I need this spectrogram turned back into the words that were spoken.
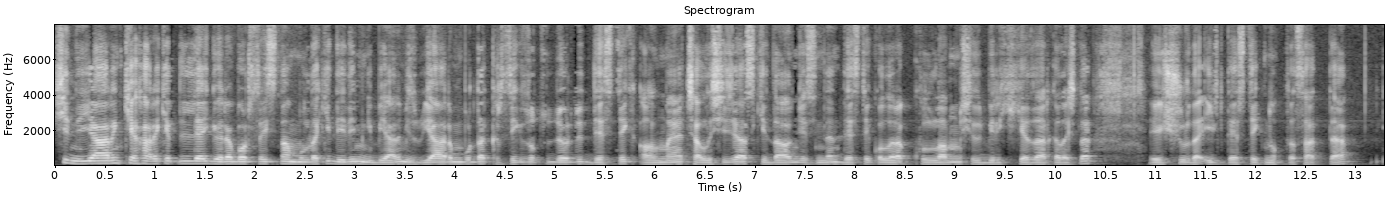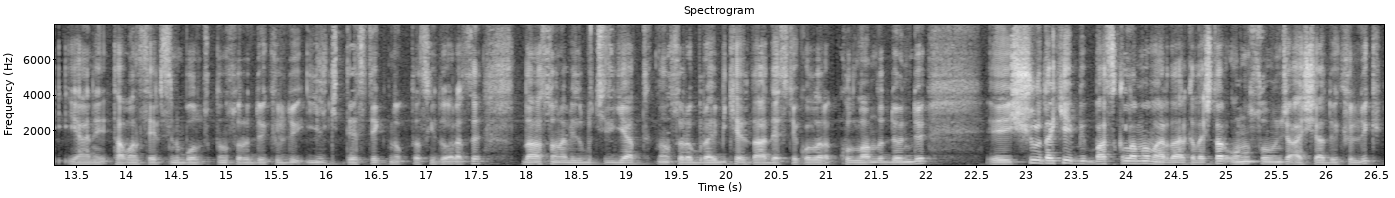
Şimdi yarınki hareketliliğe göre Borsa İstanbul'daki dediğim gibi yani biz yarın burada 48-34'ü destek almaya çalışacağız ki daha öncesinden destek olarak kullanmışız bir iki kez arkadaşlar. E, şurada ilk destek noktası hatta yani tavan serisini bozduktan sonra döküldü ilk destek noktasıydı orası. Daha sonra biz bu çizgiyi attıktan sonra burayı bir kez daha destek olarak kullandı döndü. E, şuradaki bir baskılama vardı arkadaşlar. Onun sonucu aşağı döküldük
